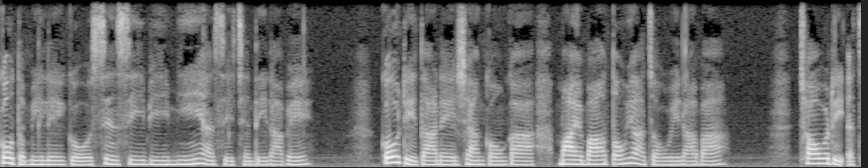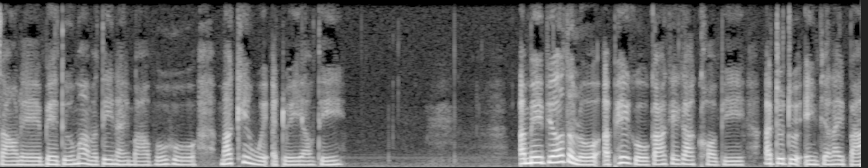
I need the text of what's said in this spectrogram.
ကို့သမီးလေးကိုစင်စီးပြီးမြင်းရံစေချင်သေးတာပဲကို့ဒေတာနဲ့ရန်ကုန်ကမိုင်ပေါင်း300ကျော်ဝေးတာပါချောဝတီအကြောင်းလည်းဘယ်သူမှမသိနိုင်ပါဘူးဟုမခင်ဝေအတွေ့ရောက်သည်အမေပြောသလိုအဖေကိုကားကိတ်ကခေါ်ပြီးအတူတူအိမ်ပြန်လိုက်ပါ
